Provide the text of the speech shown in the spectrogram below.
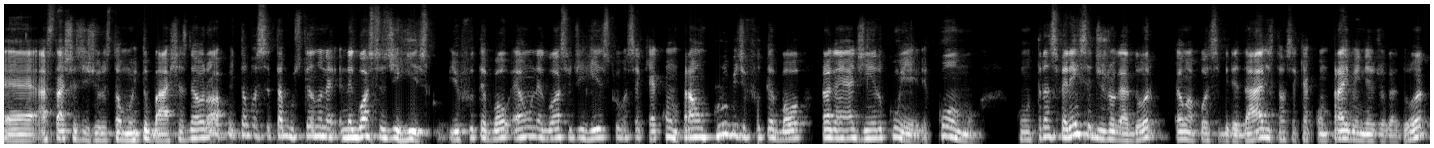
É, as taxas de juros estão muito baixas na Europa, então você está buscando negócios de risco. E o futebol é um negócio de risco, você quer comprar um clube de futebol para ganhar dinheiro com ele. Como? Com transferência de jogador é uma possibilidade, então você quer comprar e vender jogador,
